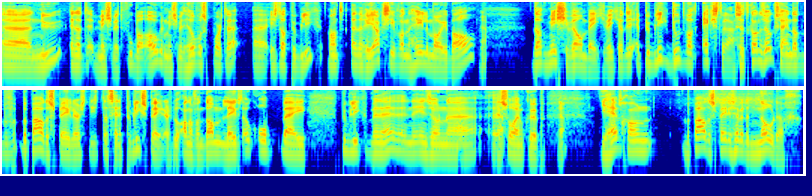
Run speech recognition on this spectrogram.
eh, nu, en dat mis je met voetbal ook, en dat mis je met heel veel sporten, eh, is dat publiek. Want een reactie van een hele mooie bal, Ja. dat mis je wel een beetje. Weet je? Dus het publiek doet wat extra's. Het kan dus ook zijn dat bepaalde spelers, die, dat zijn de publiekspelers. Ik bedoel, Anne van Dam leeft ook op bij publiek met, hè, in, in zo'n Ja. Solheim Cup. Ja. Je hebt gewoon, bepaalde spelers hebben het nodig.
